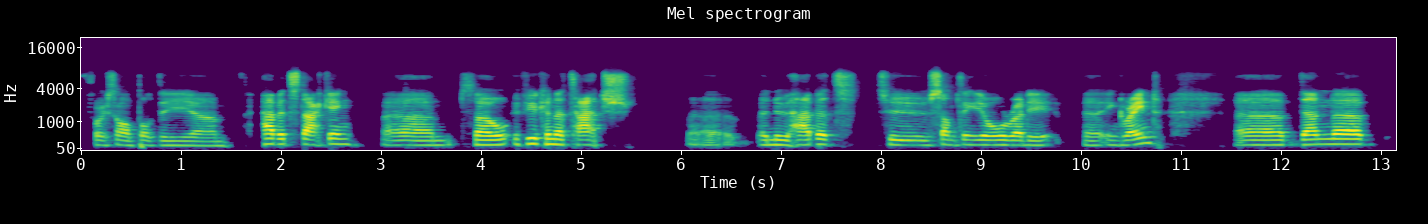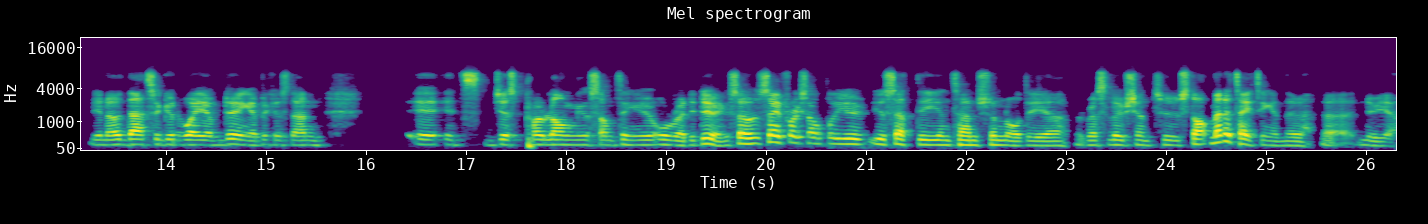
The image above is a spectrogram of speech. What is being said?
for example, the um, habit stacking. Um, so if you can attach uh, a new habit to something you're already uh, ingrained, uh, then you know that's a good way of doing it because then it's just prolonging something you're already doing. So, say for example, you you set the intention or the uh, resolution to start meditating in the uh, new year.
